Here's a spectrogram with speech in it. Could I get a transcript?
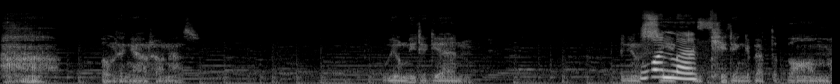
holding out on us, we'll meet again. And you'll One see if I'm last- kidding about the bomb.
